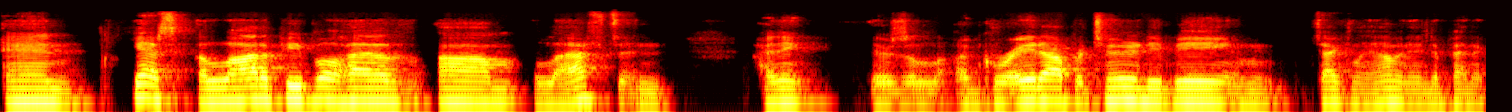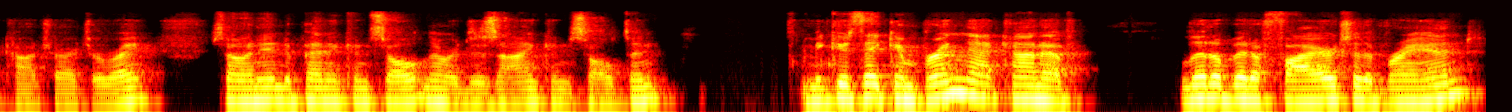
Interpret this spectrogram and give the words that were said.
and yes, a lot of people have um, left, and I think there's a, a great opportunity to be. I mean, technically, I'm an independent contractor, right? So, an independent consultant or a design consultant, because they can bring that kind of little bit of fire to the brand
